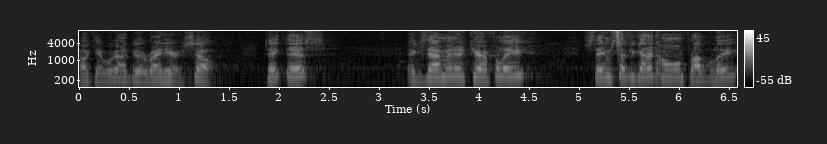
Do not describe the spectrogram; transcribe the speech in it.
Okay, we're going to do it right here. So, take this, examine it carefully. Same stuff you got at home, probably.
